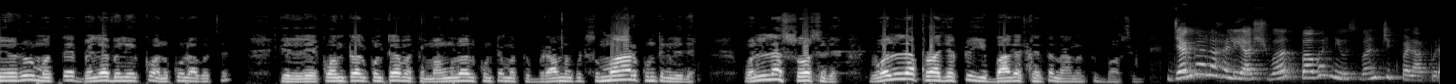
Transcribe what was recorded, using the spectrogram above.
ನೀರು ಮತ್ತೆ ಬೆಳೆ ಬೆಳೆಯೋಕ್ಕೂ ಅನುಕೂಲ ಆಗುತ್ತೆ. ಇಲ್ಲಿ ಕೋಮಟೋಲ್ ಕುಂಟೆ ಮತ್ತು ಮಂಗಳೂರು ಕುಂಟೆ ಮತ್ತು ಬ್ರಾಹ್ಮಣ ಕುಂಟೆ ಸುಮಾರು ಕುಂಟೆಗಳಿದೆ. ಒಳ್ಳೆ ಸೋರ್ಸ್ ಇದೆ. ಒಳ್ಳೆ ಪ್ರಾಜೆಕ್ಟ್ ಈ ಭಾಗಕ್ಕೆ ಅಂತ ನಾನಂತೂ ಭಾವಿಸಿದ್ದೆ Jangalahalli Ashwath Power News One Chikkaballapura.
